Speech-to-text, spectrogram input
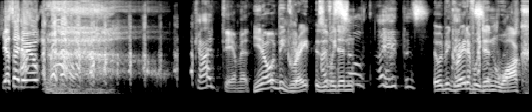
Yes, I do. God damn it. You know, what would be great is if we didn't. So, I hate this. It would be great if we so didn't much. walk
